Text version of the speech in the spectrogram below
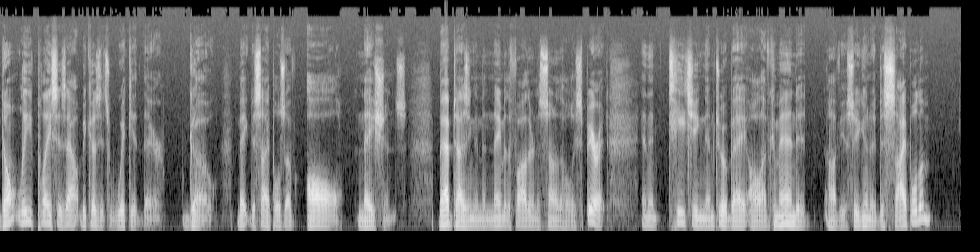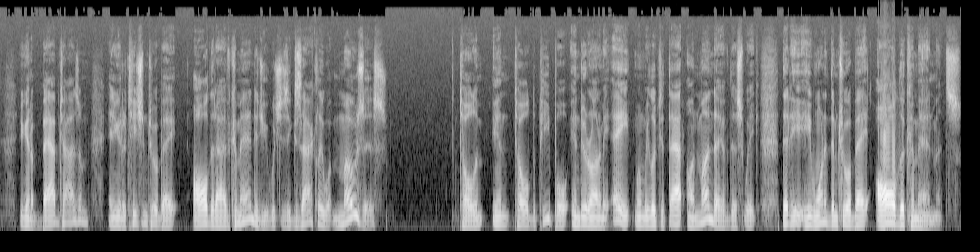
Don't leave places out because it's wicked there. Go. Make disciples of all nations, baptizing them in the name of the Father and the Son of the Holy Spirit, and then teaching them to obey all I've commanded of you. So you're going to disciple them, you're going to baptize them, and you're going to teach them to obey all that I've commanded you, which is exactly what Moses told him in told the people in Deuteronomy 8 when we looked at that on Monday of this week that he, he wanted them to obey all the commandments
